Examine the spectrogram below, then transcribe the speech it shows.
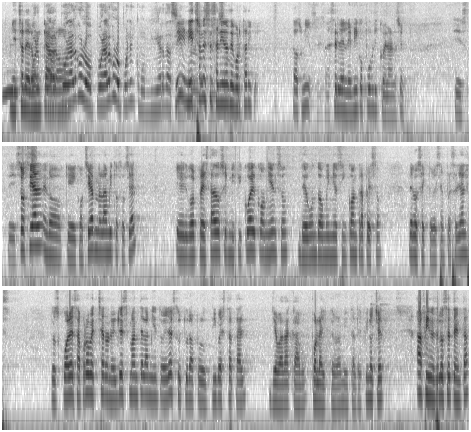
Nixon era un cabrón. Por, algo lo, por algo lo ponen como mierda. Sí, Nixon es el Salinas de Gortari, güey. Estados Unidos. es el enemigo público de la nación. Este, social, en lo que concierne al ámbito social, el golpe de Estado significó el comienzo de un dominio sin contrapeso de los sectores empresariales, los cuales aprovecharon el desmantelamiento de la estructura productiva estatal llevada a cabo por la dictadura militar de Pinochet a fines de los 70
